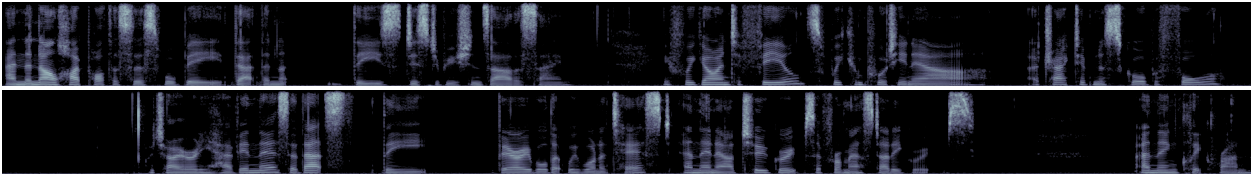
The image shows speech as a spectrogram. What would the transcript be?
And the null hypothesis will be that the, these distributions are the same. If we go into fields, we can put in our attractiveness score before, which I already have in there. So that's the variable that we want to test. And then our two groups are from our study groups. And then click Run.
